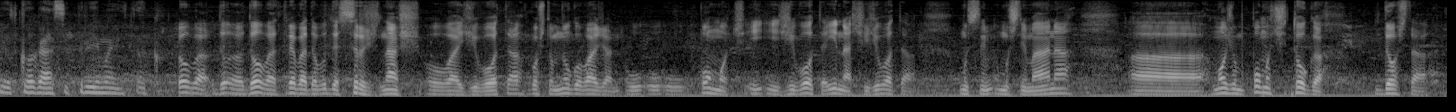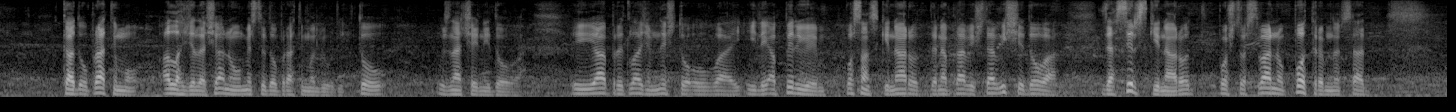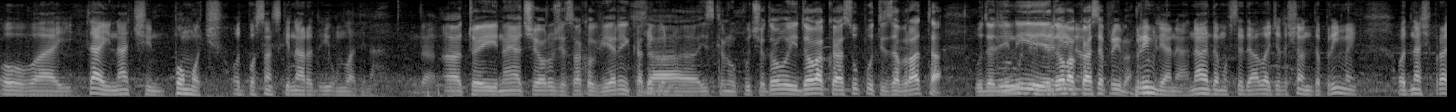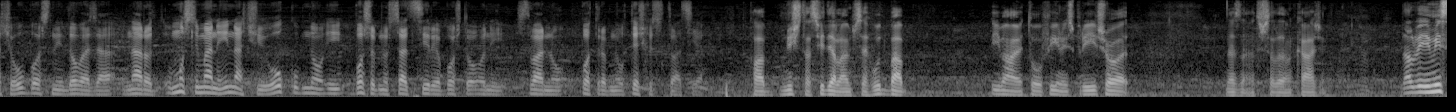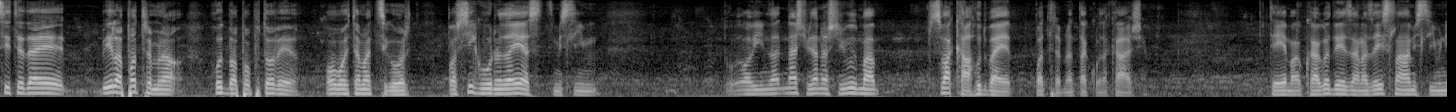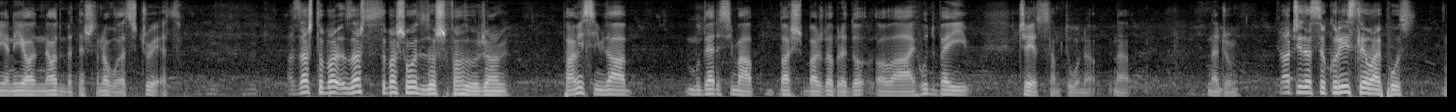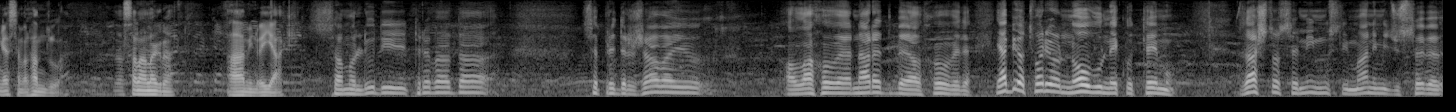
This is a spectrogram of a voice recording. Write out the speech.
i od koga se primaju i tako. Dova, do- dova treba da bude srž naš ovaj života, pošto mnogo važan u, u, u pomoć i, i života, inače života muslim, muslimana. A, možemo pomoći toga dosta kad obratimo Allah Đelešanu umjesto da obratimo ljudi. To u značajni dova. I ja predlažem nešto ovaj, ili apelujem bosanski narod da napravi šta više dova za sirski narod, pošto stvarno potrebno sad ovaj, taj način pomoć od bosanski narod i umladina. Da. A, to je i najjače oružje svakog vjernika da Sigurno. iskreno upućuje dovu i dova koja se uputi za brata u daljini U je dova koja se prima. Primljana. Nadamo se da Allah Đelešan da prime od naših braća u Bosni, dova za narod muslimani inače ukupno i posebno sad Sirija, pošto oni stvarno potrebno u teškoj situaciji. Pa ništa, svidjela mi se hudba, imam je to fino ispričao, ne znam šta da vam kažem. Da li vi mislite da je bila potrebna hudba poput ove, o ovoj tematici govoriti? Pa sigurno da jest, mislim, ovim na- našim današnjim ljudima svaka hudba je potrebna, tako da kažem. Tema koja god vezana za islam, mislim, nije, nije ne odmet nešto novo da se čuje. Eto. A zašto, ba, zašto ste baš ovdje došli Fahdu u džamiju? Pa mislim da Muderis ima baš, baš dobre do, ovaj, hudbe i često sam tu na, na, na džumi. Znači da se koristili ovaj put. Ja sam, alhamdulillah. Da salam nagrad. Amin, ve jaki. Samo ljudi treba da se pridržavaju Allahove naredbe, Allahove... Ja bi otvorio novu neku temu. Zašto se mi muslimani među sebe e,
